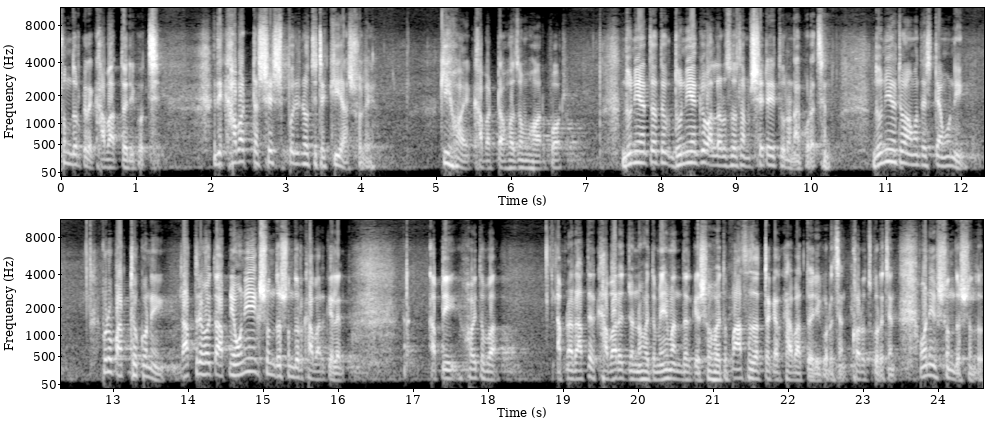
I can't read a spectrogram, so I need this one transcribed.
সুন্দর করে খাবার তৈরি করছি। এই খাবারটা শেষ পরিণতিটা কি আসলে? কি হয় খাবারটা হজম হওয়ার পর? দুনিয়াটা তো দুনিয়াকেও আল্লাহ রসুল আসলাম সেটাই তুলনা করেছেন। দুনিয়াটাও আমাদের তেমনই। কোনো পার্থক্য নেই। রাত্রে হয়তো আপনি অনেক সুন্দর সুন্দর খাবার খেলেন। আপনি হয়তোবা আপনার রাতের খাবারের জন্য হয়তো মেহমানদেরকে সহ হয়তো পাঁচ হাজার টাকার খাবার তৈরি করেছেন, খরচ করেছেন। অনেক সুন্দর সুন্দর।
